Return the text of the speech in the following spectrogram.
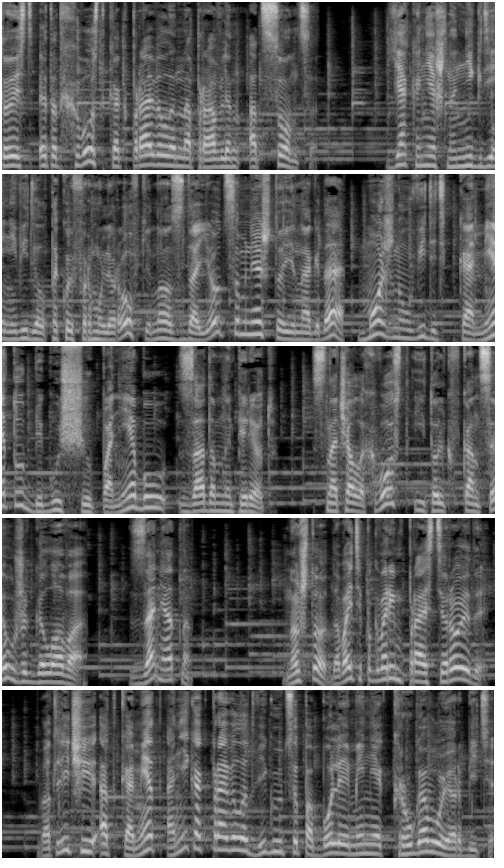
То есть этот хвост, как правило, направлен от Солнца. Я, конечно, нигде не видел такой формулировки, но сдается мне, что иногда можно увидеть комету, бегущую по небу задом наперед. Сначала хвост и только в конце уже голова. Занятно. Ну что, давайте поговорим про астероиды. В отличие от комет, они, как правило, двигаются по более-менее круговой орбите.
